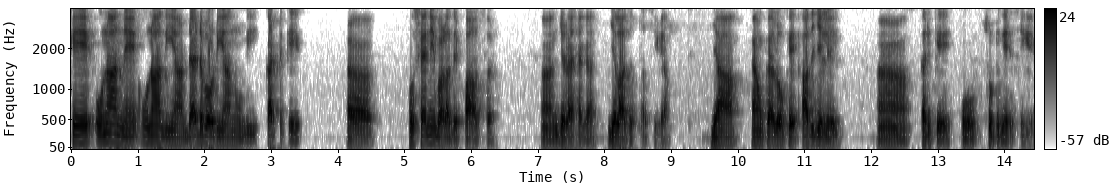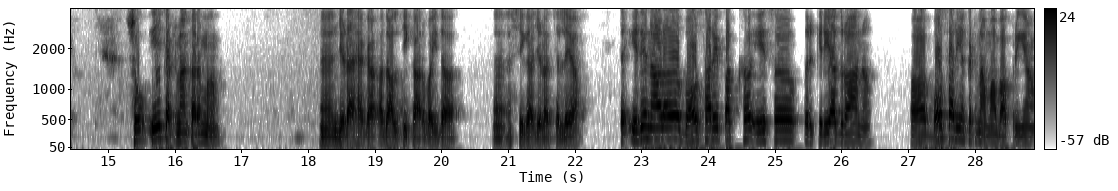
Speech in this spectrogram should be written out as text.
ਕਿ ਉਹਨਾਂ ਨੇ ਉਹਨਾਂ ਦੀਆਂ ਡੈੱਡ ਬੋਡੀਆਂ ਨੂੰ ਵੀ ਕੱਟ ਕੇ ਅਹ, ਹੁਸੈਨੀ ਦੇ ਪਾਸ ਅਹ, ਜਿਹੜਾ ਹੈਗਾ ਜਲਾ ਦਿੱਤਾ ਸੀਗਾ। ਜਾਂ ਐਂ ਕਹਿ ਲਓ ਕਿ ਅੱਧ ਜਿਲ੍ਹੇ ਅਹ, ਕਰਕੇ ਉਹ ਸੁੱਟ ਗਏ ਸੀਗੇ। ਸੋ ਇਹ ਘਟਨਾਕ੍ਰਮ ਜਿਹੜਾ ਹੈਗਾ ਅਦਾਲਤੀ ਕਾਰਵਾਈ ਦਾ ਸੀਗਾ ਜਿਹੜਾ ਚੱਲਿਆ। ਤੇ ਇਹਦੇ ਨਾਲ ਬਹੁਤ ਸਾਰੇ ਪੱਖ ਇਸ ਪ੍ਰਕਿਰਿਆ ਦੌਰਾਨ ਅਹ, ਬਹੁਤ ਸਾਰੀਆਂ ਘਟਨਾਵਾਂ ਵਾਪਰੀਆਂ।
